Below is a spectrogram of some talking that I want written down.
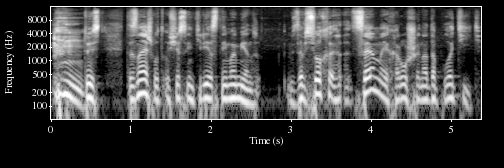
То есть, ты знаешь, вот сейчас интересный момент. За все ценное, хорошее надо платить.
